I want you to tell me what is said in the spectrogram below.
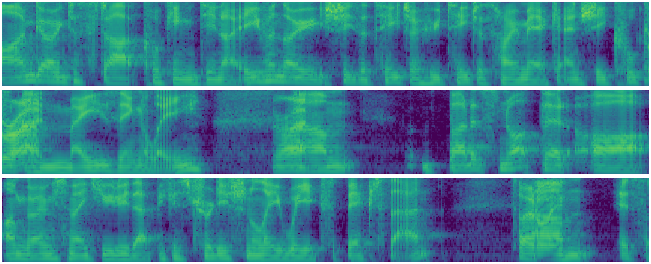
I'm going to start cooking dinner, even though she's a teacher who teaches home ec and she cooks Right. amazingly. right. Um, but it's not that oh, I'm going to make you do that because traditionally we expect that. Totally. Um, it's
